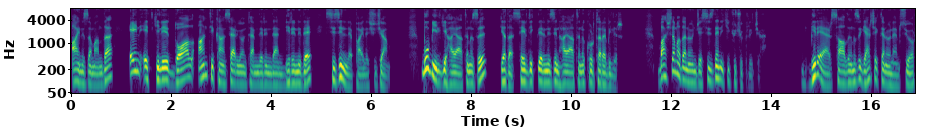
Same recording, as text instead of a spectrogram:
aynı zamanda en etkili doğal antikanser yöntemlerinden birini de sizinle paylaşacağım. Bu bilgi hayatınızı ya da sevdiklerinizin hayatını kurtarabilir. Başlamadan önce sizden iki küçük rica. Bir eğer sağlığınızı gerçekten önemsiyor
